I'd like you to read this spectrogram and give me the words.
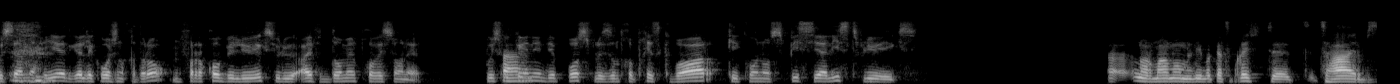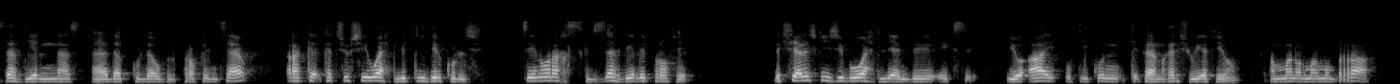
اسامه حياد قال لك واش نقدروا نفرقوا بين ال UX وال UI في ال domaine professionnel puisque آه. كاينين des postes في les entreprises كبار كيكونوا spécialistes في ال UX normalement ملي ما كتبغيش ت hire بزاف ديال الناس هذاك كله بال profil نتاعو راه كتشوف شي واحد اللي كيدير كلشي. sinon راه خصك بزاف ديال les profils. داكشي علاش كيجيبوا واحد اللي عنده UX UI وكيكون فاهم غير شوية فيهم. أما normalement برا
